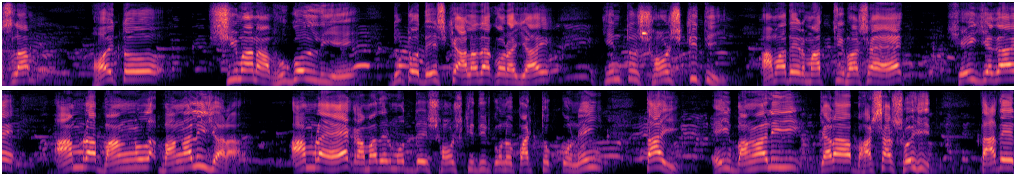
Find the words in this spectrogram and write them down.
আসলাম। হয়তো সীমানা ভূগোল দিয়ে দুটো দেশকে আলাদা করা যায়, কিন্তু সংস্কৃতি আমাদের মাতৃভাষা এক। সেই জায়গায় আমরা বাংলা বাঙালি যারা, আমরা এক। আমাদের মধ্যে সংস্কৃতির কোনো পার্থক্য নেই। তাই এই বাঙালি যারা ভাষা শহীদ, তাদের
